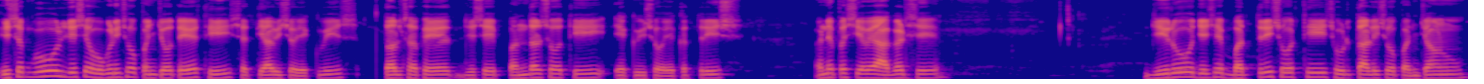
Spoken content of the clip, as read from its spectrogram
ઈસબગુલ, જે છે ઓગણીસો પંચોતેરથી સત્યાવીસો એકવીસ. તલ સફેદ, જે છે પંદરસોથી એકવીસો એકત્રીસ. અને પછી હવે આગળ છે. જીરું, જે છે બત્રીસોથી સુડતાલીસો પંચાણું.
